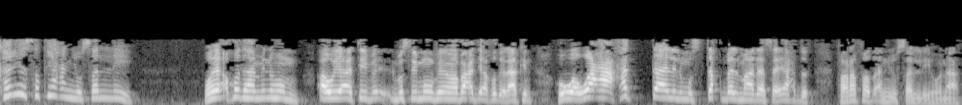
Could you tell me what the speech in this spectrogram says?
كان يستطيع أن يصلي ويأخذها منهم أو يأتي المسلمون فيما بعد يأخذها لكن هو وعى حتى للمستقبل ماذا سيحدث؟ فرفض أن يصلي هناك.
